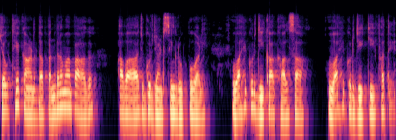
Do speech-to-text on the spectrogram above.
ਚੌਥੇ ਕਾਂਡ ਦਾ 15ਵਾਂ ਭਾਗ, ਆਵਾਜ਼ ਗੁਰਜੰਟ ਸਿੰਘ ਰੂਪੋ ਵਾਲੀ ਵਾਹਿਗੁਰੂ ਜੀ ਕਾ ਖਾਲਸਾ, ਵਾਹਿਗੁਰੂ ਜੀ ਕੀ ਫਤਿਹ।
